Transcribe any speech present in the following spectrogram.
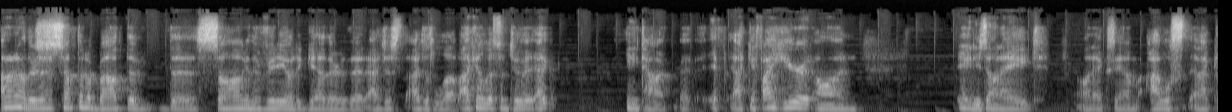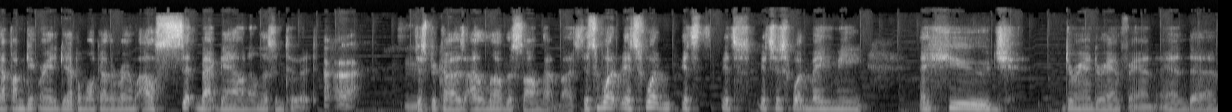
I don't know. There's just something about the the song and the video together that I just I just love. I can listen to it at anytime. If like if I hear it on 80s on eight on XM, I will like if I'm getting ready to get up and walk out of the room, I'll sit back down and listen to it Uh, Mm. just because I love the song that much. It's what it's what it's it's it's just what made me a huge Duran Duran fan, and uh,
